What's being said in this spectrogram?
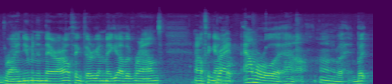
Ryan Newman in there, I don't think they're going to make it out of the rounds. I don't think Almar- Right. Almirola, I don't know. I don't know about him, but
